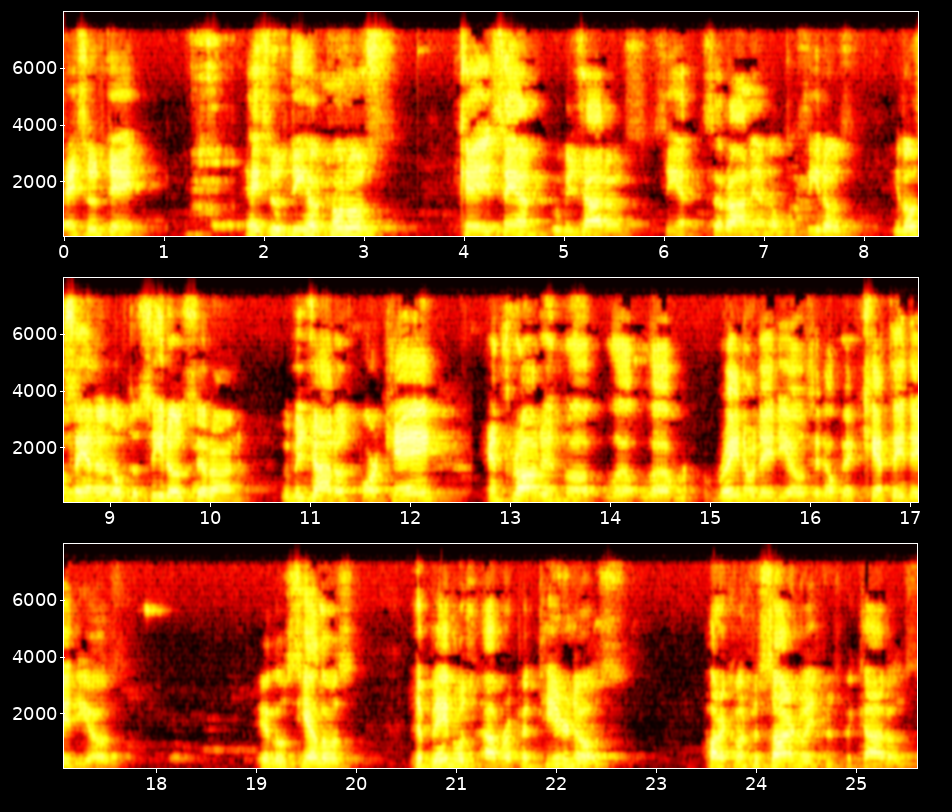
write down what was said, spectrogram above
Jesús, de, Jesús dijo, todos que sean humillados serán enaltecidos y los sean enaltecidos serán humillados porque entrar en el reino de Dios, en el banquete de Dios, en los cielos, debemos arrepentirnos para confesar nuestros pecados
